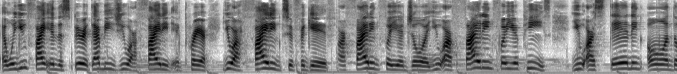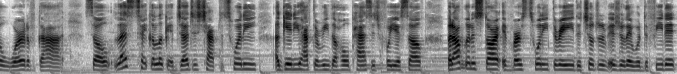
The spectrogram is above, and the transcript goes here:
And when you fight in the spirit, that means you are fighting in prayer. You are fighting to forgive. You are fighting for your joy. You are fighting for your peace. You are standing on the word of God. So let's take a look at Judges chapter 20. Again, you have to read the whole passage for yourself. But I'm going to start at verse 23. The children of Israel, they were defeated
